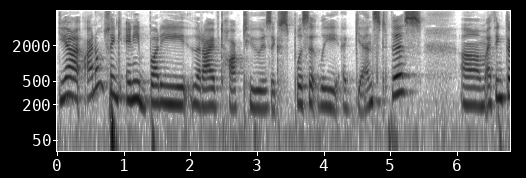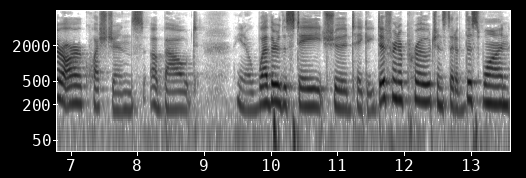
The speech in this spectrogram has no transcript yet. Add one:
Yeah i don't think anybody that i've talked to is explicitly against this. Um, i think there are questions about you know, whether the state should take a different approach instead of this one.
